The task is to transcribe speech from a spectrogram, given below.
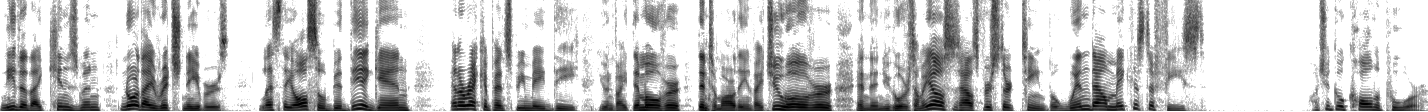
neither thy kinsmen, nor thy rich neighbors, lest they also bid thee again, and a recompense be made thee. You invite them over, then tomorrow they invite you over, and then you go over to somebody else's house. Verse 13. But when thou makest a feast, why don't you go call the poor,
